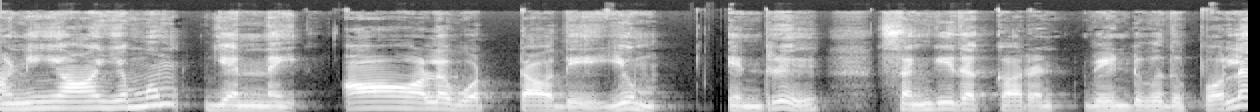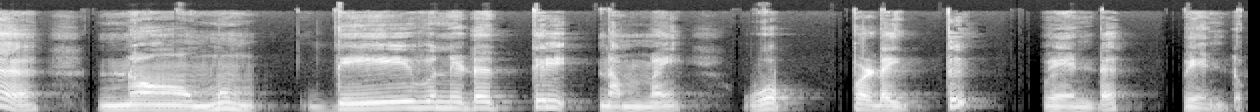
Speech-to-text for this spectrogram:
அநியாயமும் என்னை ஆள ஒட்டாதேயும் என்று சங்கீதக்காரன் வேண்டுவது போல நாமும் தேவனிடத்தில் நம்மை ஒப்படைத்து வேண்ட வேண்டும்.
